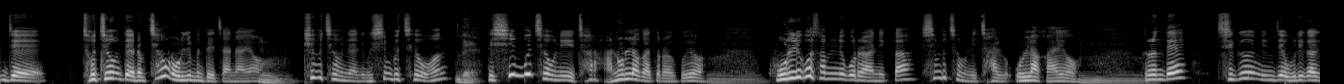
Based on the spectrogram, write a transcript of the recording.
이제 저체온 때는 체온 올리면 되잖아요. 음. 피부 체온이 아니고 신부 체온. 네. 근데 신부 체온이 잘 안 올라가더라고요. 음. 올리고 365를 하니까 신부 체온이 잘 올라가요. 음. 그런데 지금 이제 우리가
